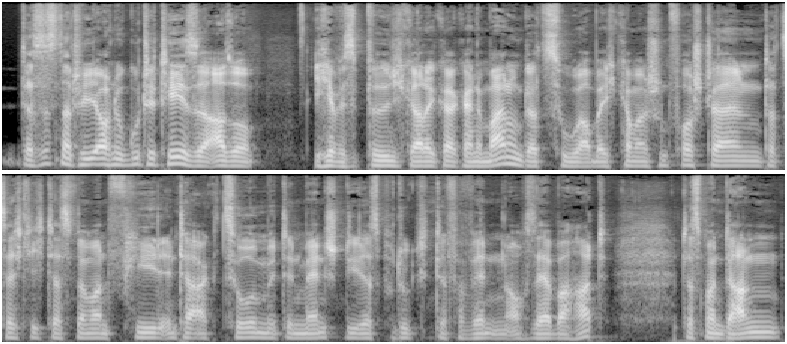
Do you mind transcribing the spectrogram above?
Das ist natürlich auch eine gute These. Also, ich habe jetzt persönlich gerade gar keine Meinung dazu, aber ich kann mir schon vorstellen, tatsächlich, dass wenn man viel Interaktion mit den Menschen, die das Produkt hinter verwenden, auch selber hat, dass man dann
